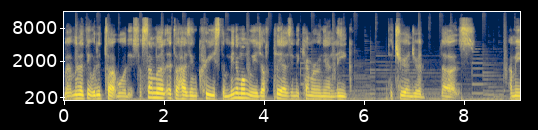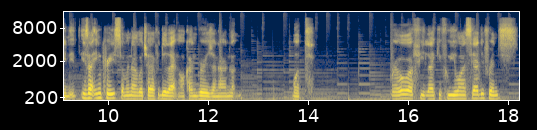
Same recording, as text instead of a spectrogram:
But I mean, I think we did talk about this. So Samuel Eto'o has increased the minimum wage of players in the Cameroonian league to three hundred dollars. I mean, it is an increase, so I'm not gonna try to do like no conversion or nothing. But bro, I feel like if we want to see a difference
